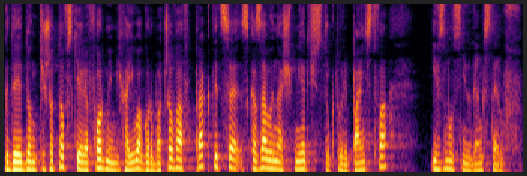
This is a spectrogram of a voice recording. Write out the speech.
gdy donkiszotowskie reformy Michaiła Gorbaczowa w praktyce skazały na śmierć struktury państwa i wzmocniły gangsterów.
